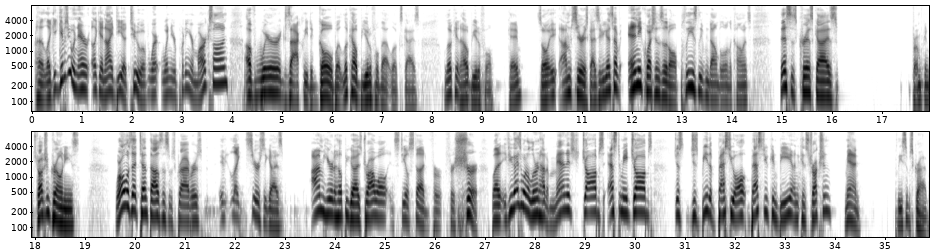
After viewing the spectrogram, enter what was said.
uh, like it gives you an air like an idea too of where when you're putting your marks on of where exactly to go. But look how beautiful that looks guys. Look at how beautiful okay? So it, i'm serious guys. If you guys have any questions at all please leave them down below in the comments. This is chris guys from construction cronies we're almost at 10,000 subscribers. If, like seriously, guys, I'm here to help you guys drywall and steel stud for for sure. But if you guys want to learn how to manage jobs, estimate jobs, just just be the best you all best you can be on construction, man, please subscribe.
